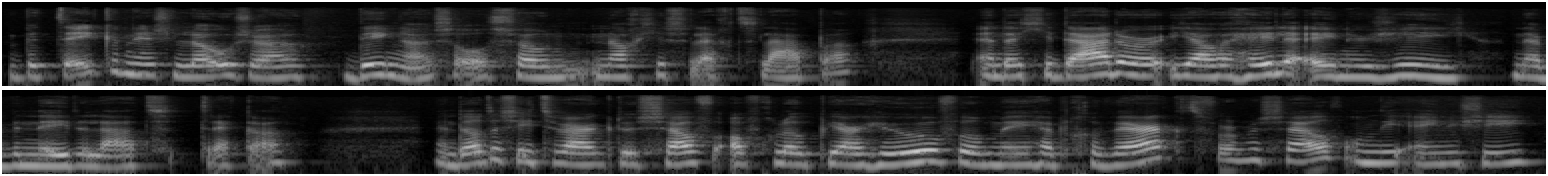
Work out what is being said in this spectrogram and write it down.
betekenisloze dingen, zoals zo'n nachtje slecht slapen. En dat je daardoor jouw hele energie naar beneden laat trekken. En dat is iets waar ik dus zelf afgelopen jaar heel veel mee heb gewerkt voor mezelf. Om die energie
